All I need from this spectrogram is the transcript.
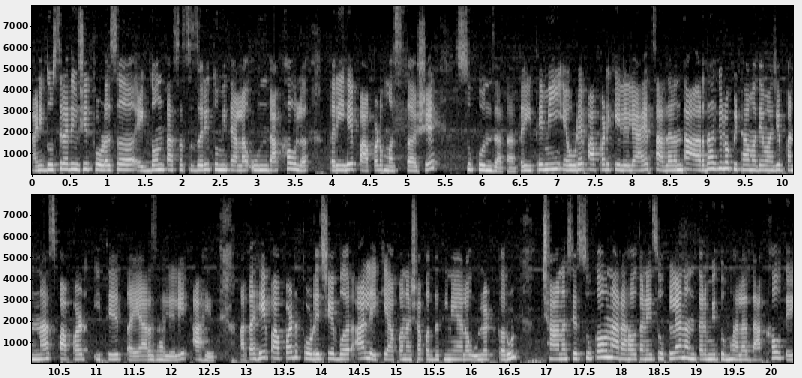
आणि दुसऱ्या दिवशी थोडंसं एक दोन थोडंसं जरी तुम्ही त्याला ऊन दाखवलं तरी हे पापड मस्त असे सुकून जातात. तर इथे मी एवढे पापड केलेले आहेत. साधारणतः अर्धा किलो पिठामध्ये माझे पन्नास पापड इथे तयार झालेले आहेत. आता हे पापड थोडेसे वर आले की आपण अशा पद्धतीने याला उलट करून छान असे सुकवणार आहोत आणि सुकल्यानंतर मी तुम्हाला दाखवते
